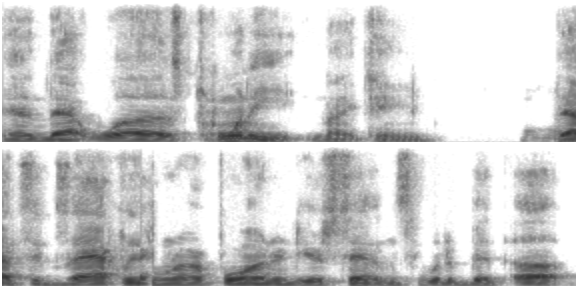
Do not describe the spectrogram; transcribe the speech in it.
and that was 2019. Mm-hmm. That's exactly when our 400 year sentence would have been up.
